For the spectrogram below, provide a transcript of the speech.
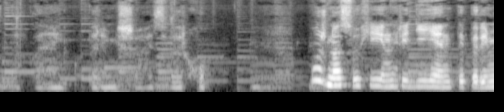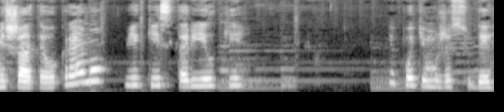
Так легенько перемішаю зверху. Можна сухі інгредієнти перемішати окремо в якісь тарілки. І потім уже сюди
